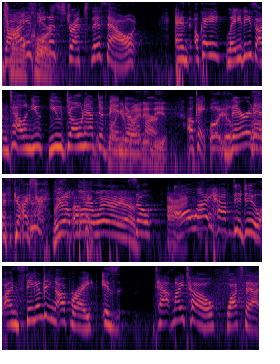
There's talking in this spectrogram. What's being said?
Guy's cord. gonna stretch this out. And okay, ladies, I'm telling you, you don't have to bend right over. Okay, oh, Well, you- there it oh. is, guys. Look at how far away I am. So All right. all I have to to do, I'm standing upright, is tap my toe. Watch that.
